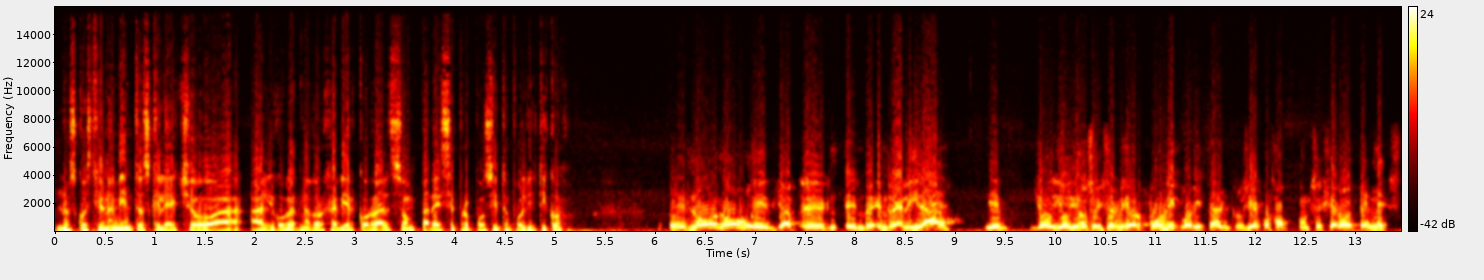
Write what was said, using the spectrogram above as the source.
¿Los cuestionamientos que le ha hecho a, al gobernador Javier Corral son para ese propósito político? Eh, no, no, eh, ya, eh, en, en, realidad yo, yo, yo no soy servidor público, ahorita inclusive como consejero de Pemex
